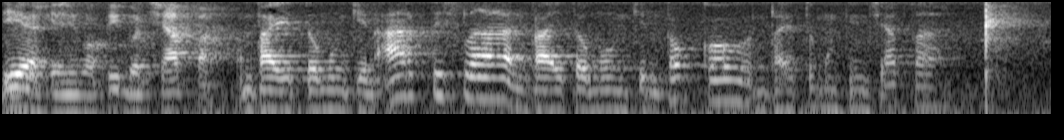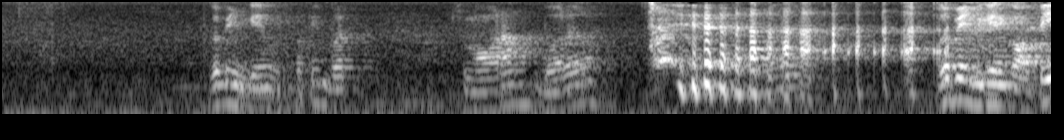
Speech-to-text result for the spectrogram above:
Iya. bikinin kopi buat siapa Entah itu mungkin artis lah, entah itu mungkin toko, entah itu mungkin siapa. Gue pengen bikin kopi buat semua orang boleh lah. Gue pengen bikin kopi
